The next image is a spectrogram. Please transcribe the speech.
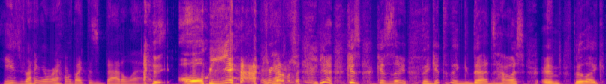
he's running around with like this battle axe. oh yeah, I forgot about that. Yeah, cause cause they they get to the dad's house and they're like,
